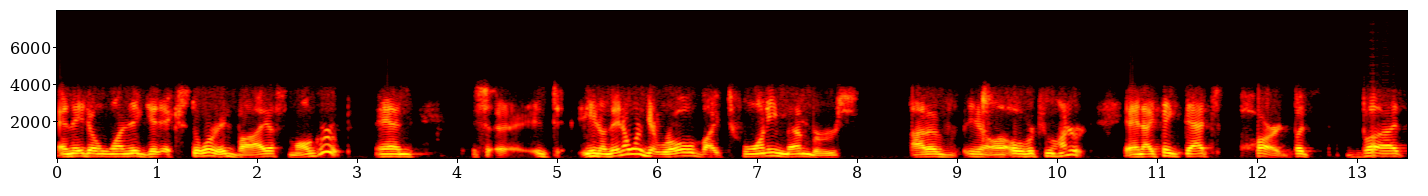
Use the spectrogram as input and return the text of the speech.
and they don't want to get extorted by a small group. And uh, it, you know they don't want to get rolled by 20 members out of you know uh, over 200, and I think that's part. But but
